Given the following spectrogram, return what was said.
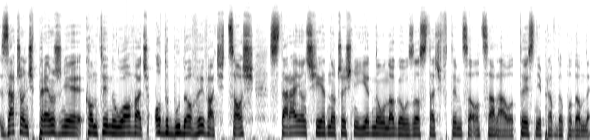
zacząć prężnie kontynuować, odbudowywać coś, starając się jednocześnie jedną nogą zostać w tym, co ocalało. To jest nieprawdopodobne.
